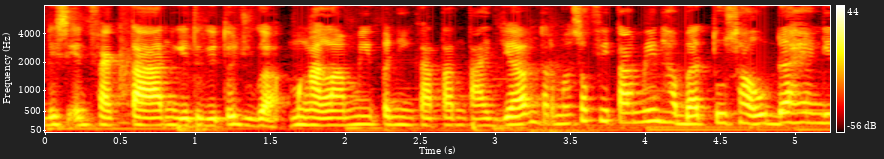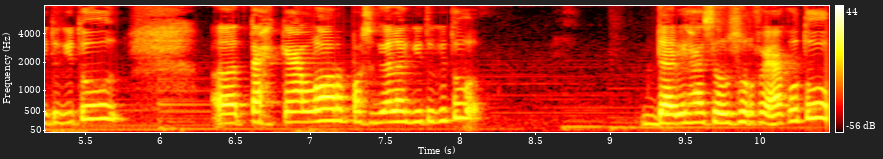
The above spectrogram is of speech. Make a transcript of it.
disinfektan gitu-gitu juga mengalami peningkatan tajam, termasuk vitamin habatu saudah yang gitu-gitu, eh, teh kelor, apa segala gitu-gitu dari hasil survei aku tuh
